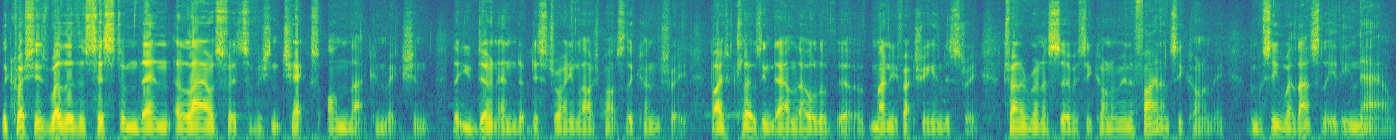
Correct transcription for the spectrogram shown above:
The question is whether the system then allows for sufficient checks on that conviction that you don't end up destroying large parts of the country by closing down the whole of, uh, of manufacturing industry, trying to run a service economy and a finance economy. And we're seeing where that's leading now.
